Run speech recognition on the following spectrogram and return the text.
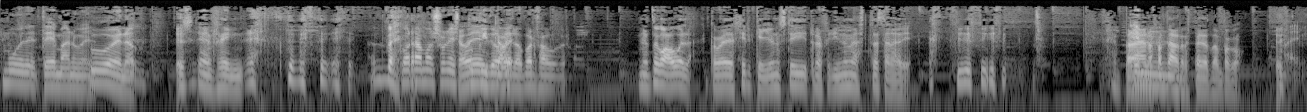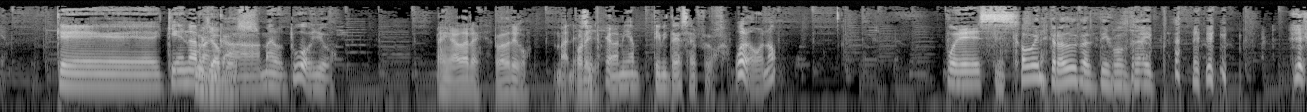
Muy de té, Manuel. Bueno, en fin, Corramos un estúpido cabe- velo, por favor. no tengo abuela. Acabo de decir que yo no estoy refiriéndome a tetas de nadie. Para no Em, faltar al respeto tampoco. Madre mía. Que... ¿Quién arranca? Huyamos. Manu, ¿tú o yo? Venga, dale, Rodrigo. Vale, Por sí, ello. que la mía tiene que ser floja. Bueno, ¿o no? Pues... ¿Cómo introduce el tipo hype?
